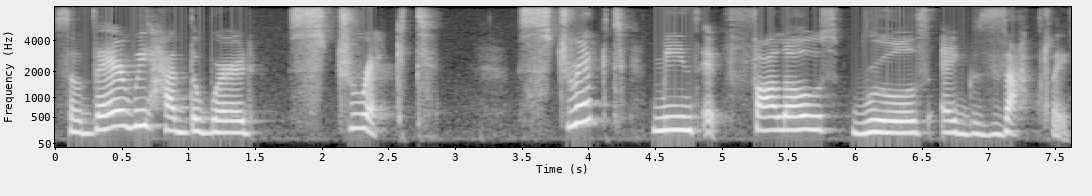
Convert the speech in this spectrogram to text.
So there we had the word strict. Strict means it follows rules exactly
